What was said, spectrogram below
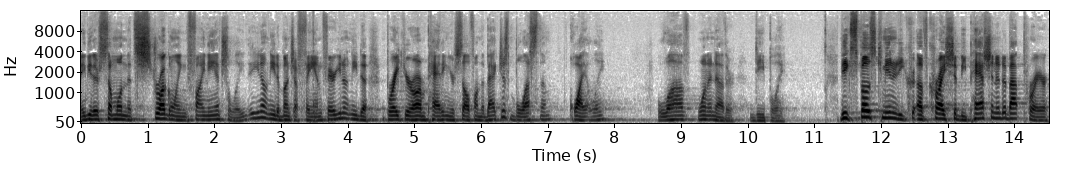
Maybe there's someone that's struggling financially. You don't need a bunch of fanfare. You don't need to break your arm patting yourself on the back. Just bless them quietly. Love one another deeply. The exposed community of Christ should be passionate about prayer.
